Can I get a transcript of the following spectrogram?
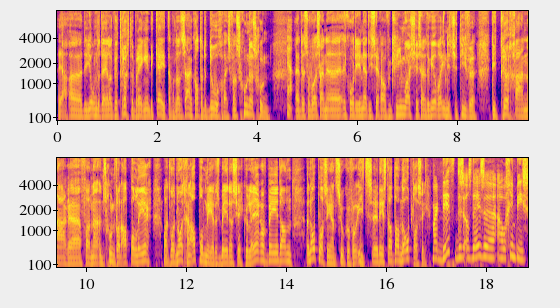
ja, die onderdelen ook weer terug te brengen in de keten. Want dat is eigenlijk altijd het doel geweest, van schoen naar schoen. Ja. dus we zijn, ik hoorde je net iets zeggen over greenwash. Er zijn natuurlijk heel veel initiatieven die teruggaan naar uh, van een schoen van appelleer. Maar het wordt nooit geen appel meer. Dus ben je dan circulair of ben je dan een oplossing aan het zoeken voor iets? En is dat dan de oplossing? Maar dit, dus als deze oude gimpies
